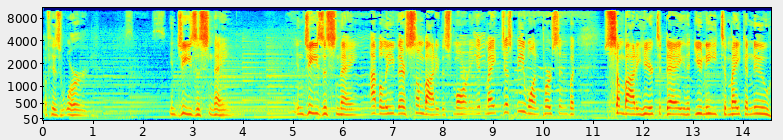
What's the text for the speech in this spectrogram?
of His Word. In Jesus' name. In Jesus' name. I believe there's somebody this morning. It may just be one person, but somebody here today that you need to make a new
